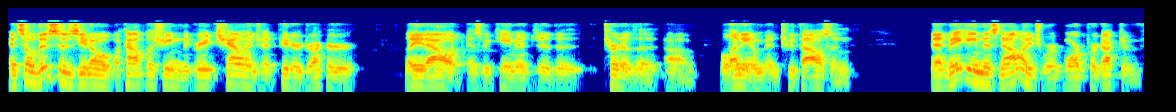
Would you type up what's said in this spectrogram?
And so this is, you know, accomplishing the great challenge that Peter Drucker laid out as we came into the turn of the uh, millennium in 2000 that making this knowledge work more productive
